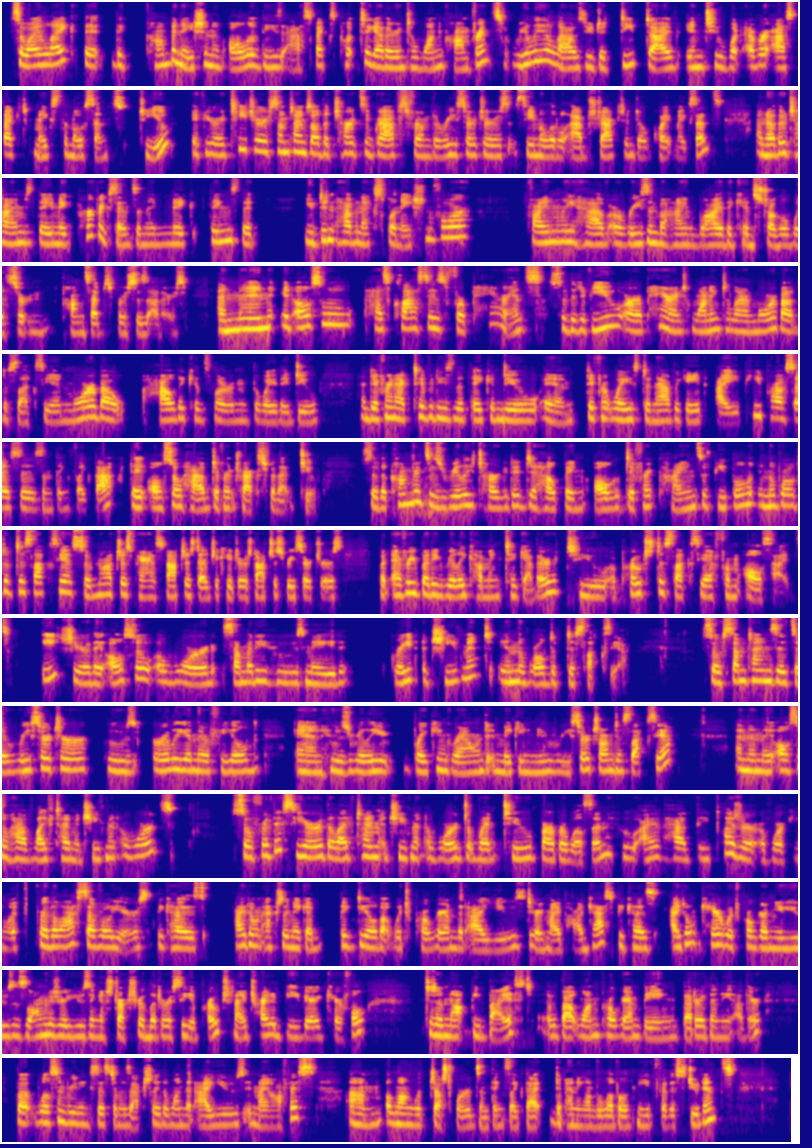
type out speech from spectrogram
So I like that the combination of all of these aspects put together into one conference really allows you to deep dive into whatever aspect makes the most sense to you. If you're a teacher, sometimes all the charts and graphs from the researchers seem a little abstract and don't quite make sense. And other times they make perfect sense and they make things that you didn't have an explanation for finally have a reason behind why the kids struggle with certain concepts versus others. And then it also has classes for parents so that if you are a parent wanting to learn more about dyslexia and more about how the kids learn the way they do, and different activities that they can do, and different ways to navigate IEP processes and things like that, they also have different tracks for that too. So the conference is really targeted to helping all different kinds of people in the world of dyslexia. So not just parents, not just educators, not just researchers, but everybody really coming together to approach dyslexia from all sides. Each year, they also award somebody who's made great achievement in the world of dyslexia. So sometimes it's a researcher who's early in their field and who's really breaking ground and making new research on dyslexia. And then they also have Lifetime Achievement Awards. So for this year, the Lifetime Achievement Award went to Barbara Wilson, who I have had the pleasure of working with for the last several years because I don't actually make a big deal about which program that I use during my podcast because I don't care which program you use as long as you're using a structured literacy approach. And I try to be very careful to not be biased about one program being better than the other. But Wilson Reading System is actually the one that I use in my office, um, along with Just Words and things like that, depending on the level of need for the students.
